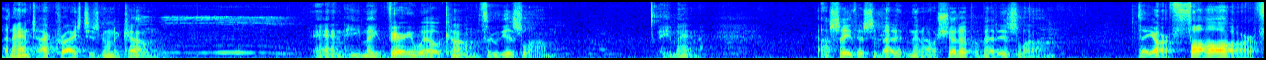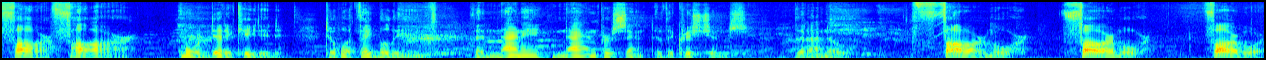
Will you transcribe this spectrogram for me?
An antichrist is going to come. And he may very well come through Islam. Amen. I'll say this about it and then I'll shut up about Islam. They are far, far, far more dedicated to what they believe than 99% of the Christians that I know. Far more, far more, far more.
